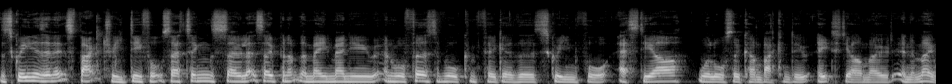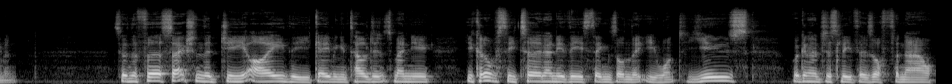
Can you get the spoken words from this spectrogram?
The screen is in its factory default settings, so let's open up the main menu and we'll first of all configure the screen for SDR. We'll also come back and do HDR mode in a moment. So in the first section, the GI, the Gaming Intelligence menu, you can obviously turn any of these things on that you want to use. We're going to just leave those off for now.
